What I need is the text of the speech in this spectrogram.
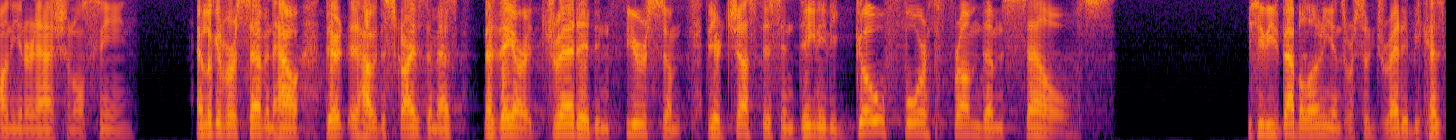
on the international scene. And look at verse 7, how, how it describes them as, as they are dreaded and fearsome. Their justice and dignity go forth from themselves. You see, these Babylonians were so dreaded because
